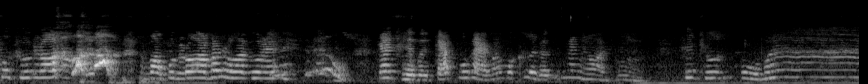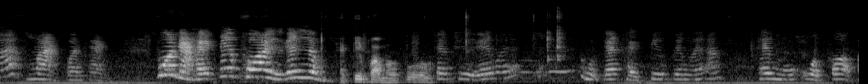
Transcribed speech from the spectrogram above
ผู้ชุดรอบอกผู้รอมันรออยู่เลยจะเคยไปจับผู้ร้ายมันบ่ขึ้นเดี๋ยวนั่งหนอนอืมคือชุดปู่มากมากกว่ากัน พูดน่ะให้เตี้ยพออยู่ได้ยังแฮปปี้พร้อมครับปูจะถือได้ไหมหมูจะไข่ติ้วได้ไหมอะแค่หมูอวดพ่อไป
